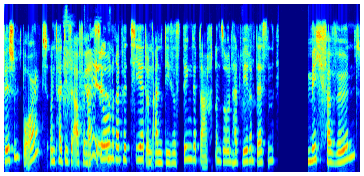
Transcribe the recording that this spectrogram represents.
Vision Board und hat diese Geil. Affirmation repetiert und an dieses Ding gedacht und so und hat währenddessen mich verwöhnt.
